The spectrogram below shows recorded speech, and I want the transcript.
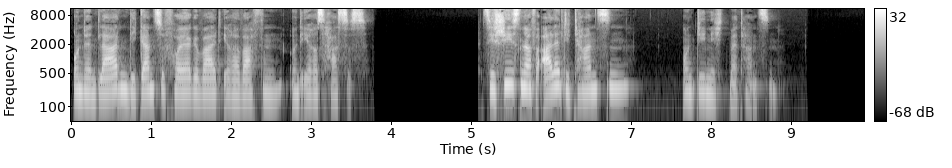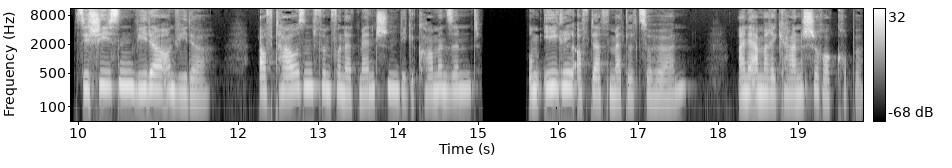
und entladen die ganze Feuergewalt ihrer Waffen und ihres Hasses. Sie schießen auf alle, die tanzen und die nicht mehr tanzen. Sie schießen wieder und wieder auf 1500 Menschen, die gekommen sind, um Eagle of Death Metal zu hören, eine amerikanische Rockgruppe.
